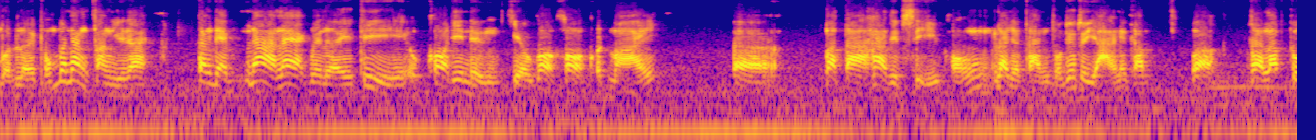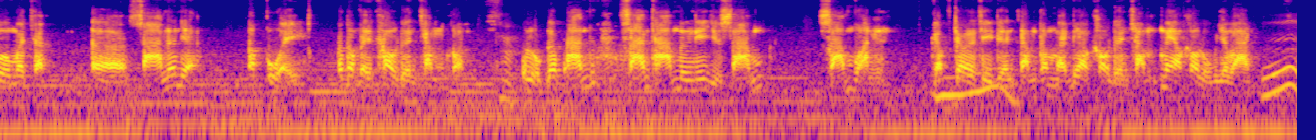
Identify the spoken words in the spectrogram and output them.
หมดเลย ผมก็นั่งฟังอยู่นะ ตั้งแต่หน้าแรกไปเลย ที่ข้อที่หนึ่งเกี่ยวก็ข้อกฎหมายเอ่อมาตรา 54 ของราชทัณฑ์ผมยกตัวอย่างนะครับ ว่าถ้ารับตัวมาจากเอ่อศาลแล้วเนี่ยถ้าป่วย ก็ต้องไปเข้าเรือนจำก่อนค่ะสรุปแล้วศาลศาลถามเรื่องนี้อยู่สามสามวัน กับเจ้าหน้าที่เรือนจำทำไมไม่เอาเข้าเรือนจำไม่เอาเข้าโรงพยาบาลอืม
